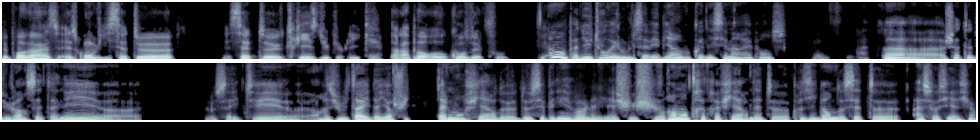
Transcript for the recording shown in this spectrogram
de province, est-ce qu'on vit cette, cette crise du public par rapport aux courses de foot? Non, pas du tout, et vous le savez bien, vous connaissez ma réponse. Euh, Château du Loir, cette année, euh, ça a été euh, un résultat, et d'ailleurs, je suis tellement fière de, de ces bénévoles, et je, suis- je suis vraiment très, très fière d'être euh, présidente de cette association,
